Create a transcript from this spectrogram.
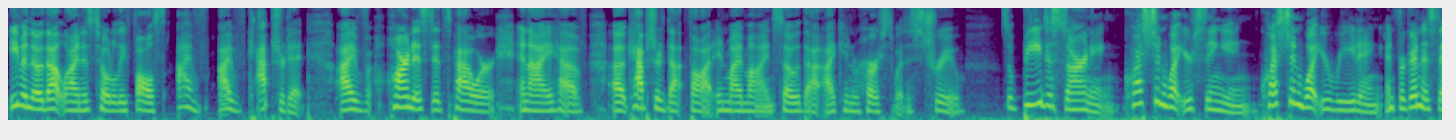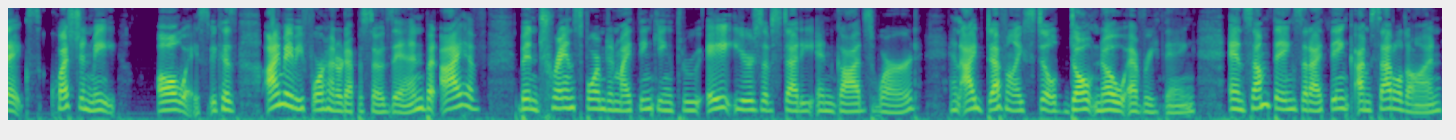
even though that line is totally false. I've I've captured it. I've harnessed its power, and I have uh, captured that thought in my mind so that I can rehearse what is true. So be discerning. Question what you're singing. Question what you're reading, and for goodness sakes, question me always because I may be 400 episodes in, but I have been transformed in my thinking through eight years of study in God's Word. And I definitely still don't know everything. And some things that I think I'm settled on,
